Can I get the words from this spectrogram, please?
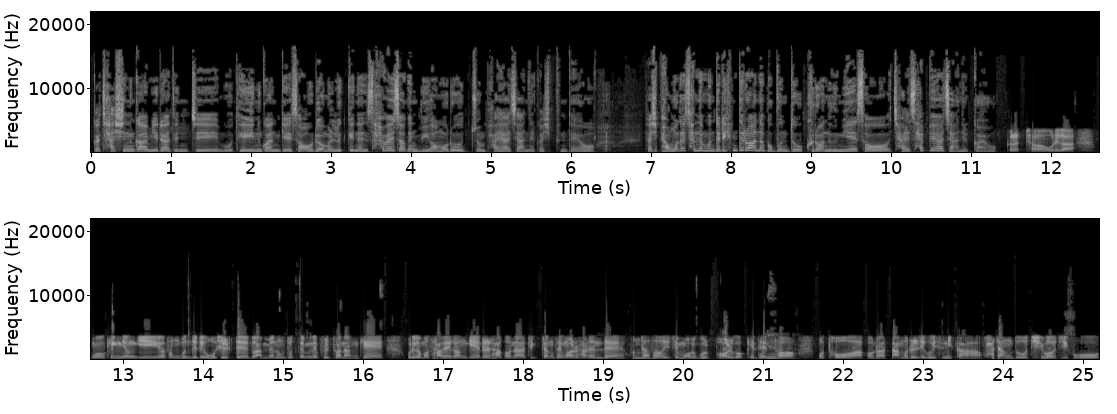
그러니까 자신감이라든지 뭐 대인 관계에서 어려움을 느끼는 사회적인 위험으로 좀 봐야 하지 않을까 싶은데요. 사실 병원에 찾는 분들이 힘들어하는 부분도 그런 의미에서 잘 살펴야 하지 않을까요? 그렇죠. 우리가 뭐 갱년기 여성분들이 오실 때도 안면홍조 때문에 불편한 게 우리가 뭐 사회관계를 하거나 직장 생활을 하는데 혼자서 이제 뭐 얼굴 벌겋게 돼서 예. 뭐 더워하거나 땀을 흘리고 있으니까 화장도 지워지고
